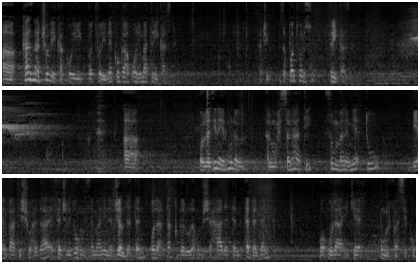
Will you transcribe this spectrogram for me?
A kazna čovjeka koji potvori nekoga, on ima tri kazne. Znači, za potvoru su tri kazne. A olazine irmune al muhsanati thumma lam je'tu bi arbaati šuhada e 80 semanine dželdeten o la taqbelu lahum šehadeten ebeden o ulaike umul fasikun.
